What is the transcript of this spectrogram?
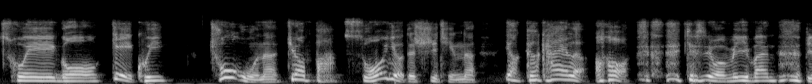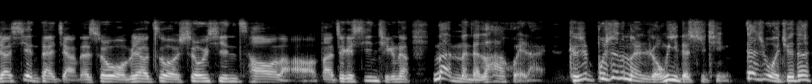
吹过盖亏。初五呢，就要把所有的事情呢要隔开了哦，就是我们一般比较现代讲的说，我们要做收心操了啊，把这个心情呢慢慢的拉回来。可是不是那么容易的事情。但是我觉得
